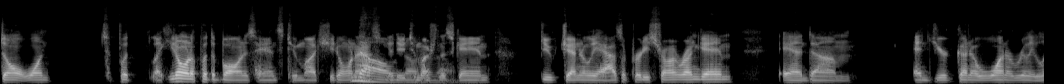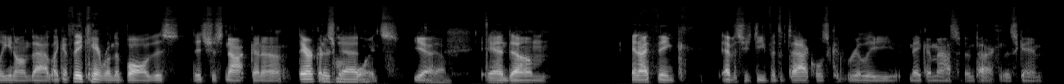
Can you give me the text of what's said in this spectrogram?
don't want to put, like, you don't want to put the ball in his hands too much. You don't want to no, ask him to do no, too much no. in this game. Duke generally has a pretty strong run game, and um, and you're gonna want to really lean on that. Like, if they can't run the ball, this it's just not gonna. They aren't gonna They're score dead. points. Yeah. yeah, and um, and I think FSU's defensive tackles could really make a massive impact in this game.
